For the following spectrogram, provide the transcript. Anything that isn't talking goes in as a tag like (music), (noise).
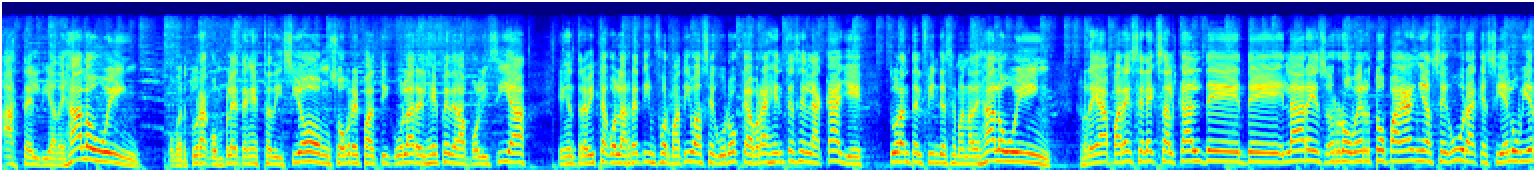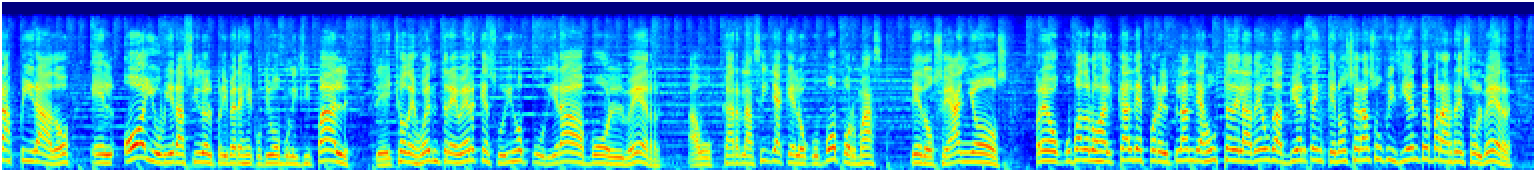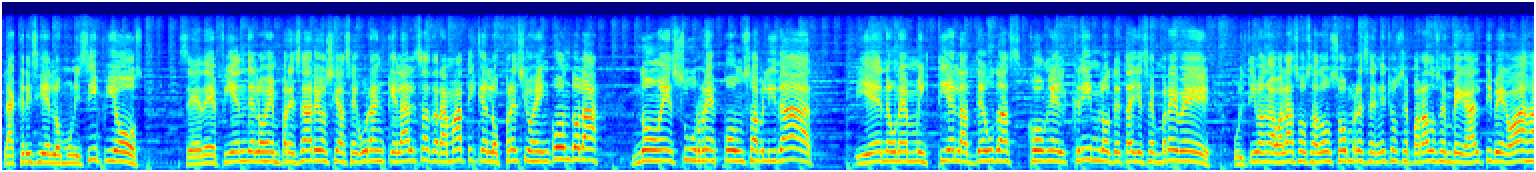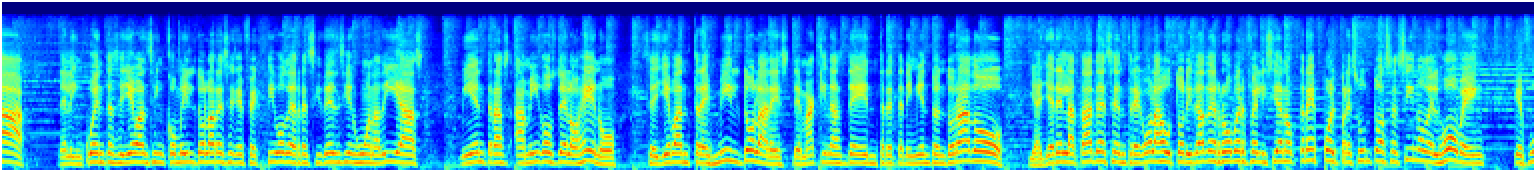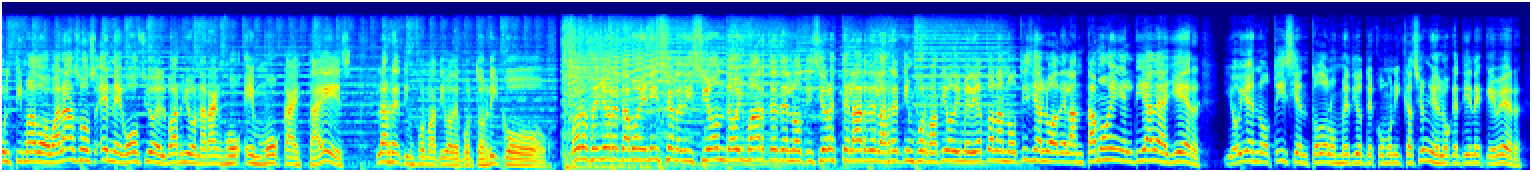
hasta el día de Halloween. Cobertura completa en esta edición. Sobre el particular, el jefe de la policía en entrevista con la red informativa aseguró que habrá gentes en la calle durante el fin de semana de Halloween. Reaparece el exalcalde de Lares, Roberto Pagán, y asegura que si él hubiera aspirado, él hoy hubiera sido el primer ejecutivo municipal. De hecho, dejó entrever que su hijo pudiera volver a buscar la silla que lo ocupó por más de 12 años. Preocupados los alcaldes por el plan de ajuste de la deuda advierten que no será suficiente para resolver la crisis en los municipios. Se defienden los empresarios y aseguran que el alza dramática en los precios en góndola no es su responsabilidad. Viene una amnistía en las deudas con el crimen. Los detalles en breve. Ultiman a balazos a dos hombres en hechos separados en Vega Alta y Vega Baja. Delincuentes se llevan 5 mil dólares en efectivo de residencia en Juana Díaz mientras amigos de lo ajeno se llevan 3 mil dólares de máquinas de entretenimiento en Dorado. Y ayer en la tarde se entregó a las autoridades Robert Feliciano Crespo, el presunto asesino del joven que fue ultimado a balazos en negocio del barrio Naranjo en Moca. Esta es la red informativa de Puerto Rico. Bueno, señores, damos inicio a la edición de hoy martes del noticiero estelar de la red informativa. De inmediato a las noticias lo adelantamos en el día de ayer y hoy es noticia en todos los medios de comunicación y es lo que tiene que ver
